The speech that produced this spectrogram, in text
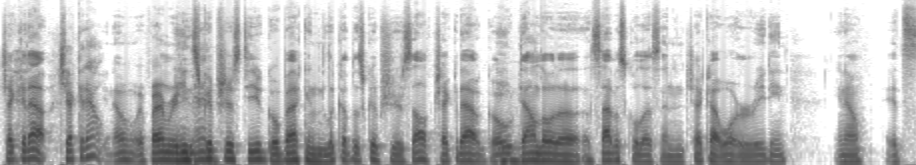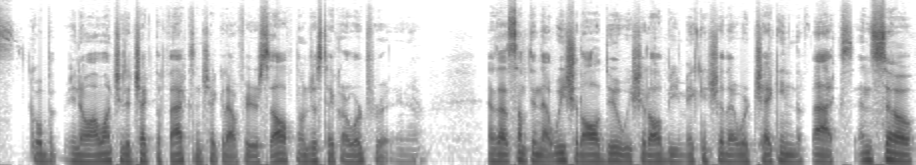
check it out. Check it out. You know, if I'm reading Amen. scriptures to you, go back and look up the scripture yourself. Check it out. Go Amen. download a, a Sabbath school lesson and check out what we're reading. You know, it's go. You know, I want you to check the facts and check it out for yourself. Don't just take our word for it. You know, and that's something that we should all do. We should all be making sure that we're checking the facts. And so,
